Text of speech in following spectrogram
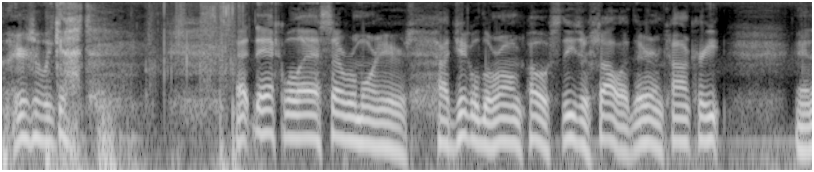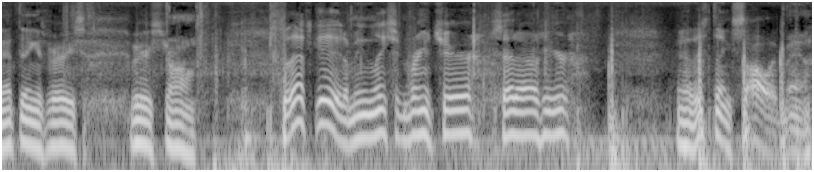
here's what we got. That deck will last several more years. I jiggled the wrong posts. These are solid. They're in concrete and that thing is very, very strong. So that's good. I mean, at least you can bring a chair, set out here. Yeah, this thing's solid, man.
